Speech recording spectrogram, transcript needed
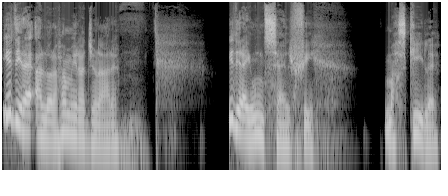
io direi, allora fammi ragionare. Io direi un selfie maschile.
